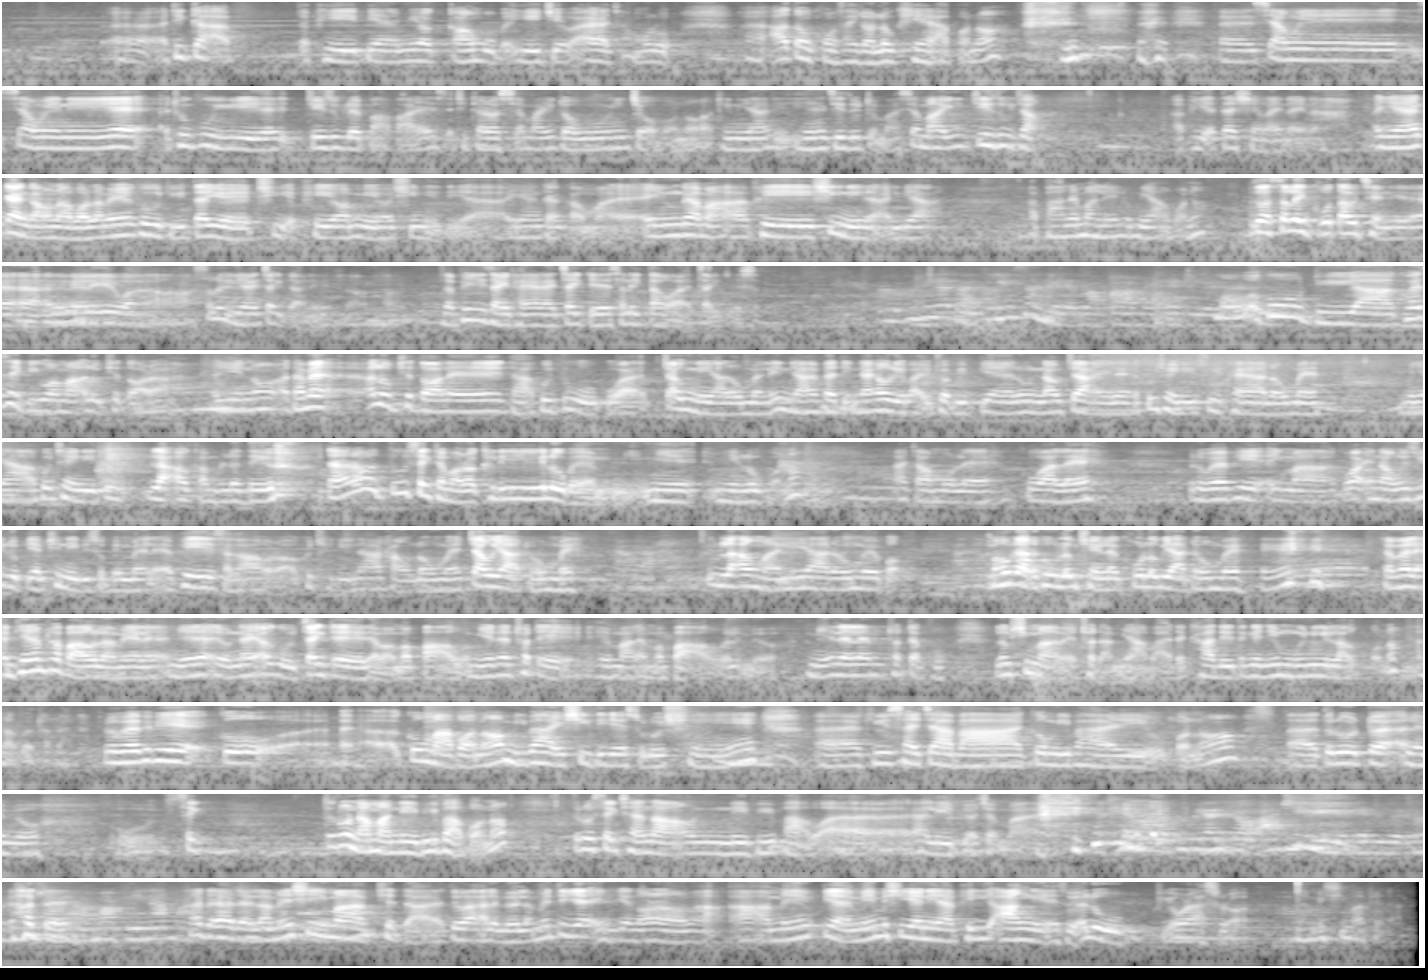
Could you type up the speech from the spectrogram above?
အဲအဓိကအဖေပြန်ပြီးတော့ကောင်းဖို့ပဲအရေးကြီးပါအဲ့ဒါကြောင့်မို့လို့အာတုံကွန်ဆိုင်တော့လုပ်ခဲ့ရတာပေါ့နော်အဲဆရာဝန်ဆရာဝန်တွေရဲ့အထူးကူကြီးတွေရဲ့ကျေးဇူးလည်းပါပါတယ်အဓိကတော့ဆရာမကြီးတော်ဝင်းဝင်းကျော်ပေါ့နော်ဒီနေရာနေအရင်ကျေးဇူးတင်ပါဆရာမကြီးကျေးဇူးကြောင့် အဖေအသက်ရှင်လိုက်နိုင်တာအရန်ကန်ကောင်းတာပေါ့ဒါပေမဲ့အခုဒီတက်ရွယ်ထီအဖေရောမေရောရှိနေသေးတာအရန်ကန်ကောင်းပါတယ်အရင်ကမှအဖေရှိနေတာကြီးကအဘာနဲ့မှလဲလို့မရဘူးပေါ့နော်သူကဆက်လိုက်ကိုတောက်ချင်နေတယ်အဲငယ်ငယ်လေးကဆက်လိုက်ရမ်းကြိုက်တာလေဆိုတော့လက်ဖေးဆိုင်ထိုင်ရတာကြိုက်တယ်ဆက်လိုက်တောက်ရတာကြိုက်တယ်ဆိုအခုနေ့ကဒါကလေးဆန်နေတဲ့မှာပါမယ်တဲ့ဒီမဟုတ်အခုဒီဟာခွဲစိတ်ပြီးသွားမှအဲ့လိုဖြစ်သွားတာအရင်တော့ဒါပေမဲ့အဲ့လိုဖြစ်သွားလဲဒါအခုသူ့ကိုကိုကကြောက်နေရတော့မယ်လေညာဘက်ဒီနိုင်အောက်တွေပါထွက်ပြီးပြန်လို့နောက်ကျရင်လည်းအခုချိန်ကြီးစုခံရတော့မယ် မရအခုချိန်ကြီးသူ့လက်အောက်ကမလွတ်သေးဘူးဒါတော့သူ့စိတ်ထဲမှာတော့ကလေးလိုပဲမြင်မြင်လို့ပေါ့နော်အားကြောင့်မို့လဲကိုကလည်းဘယ်လိုပဲဖြစ်အိမ်မှာကိုကအင်တာဝင်းစီလိုပြန်ဖြစ်နေပြီဆိုပေမဲ့လည်းအဖေစကားတော့အခုချိန်ကြီးနားထောင်တော့မယ်ကြောက်ရတော့မယ်သူ့လက်အောက်မှာနေရတော့မယ်ပေါ့ မဟုတ်တာတခုလှုပ်ချင်လဲခိုးလို့ရတုံးပဲဒါမဲ့လည်းအမြဲတမ်းထွက်ပါဦးလားမင်းလည်းအမြဲတမ်းအဲ့လိုနိုင်အောက်ကိုကြိုက်တဲ့တဲ့မှာမပါဘူးအမြဲတမ်းထွက်တဲ့အဲမှာလည်းမပါဘူးအဲ့လိုမျိုးအမြဲတမ်းလည်းထွက်တတ်ဘူးလှုပ်ရှိမှပဲထွက်တာများပါတယ်တခါတည်းတကယ်ချင်းမွေးနေ့လောက်ပေါ့နော်အဲ့လောက်ပဲထွက်တာဘယ်လိုပဲဖြစ်ဖြစ်ကိုကိုမှာပေါ့နော်မိဘတွေရှိသေးတယ်ဆိုလို့ရှိရင်အဲ queue site ကြပါကိုမိဘတွေကိုပေါ့နော်အဲသူတို့အတွက်အဲ့လိုမျိုးဟိုစိတ်သူတို့နားမှာနေပြီးပါပေါ့နော် သူတို့စိတ်ချမ်းသာအောင်နေပြီးပါပေါ့အဲအဲ့လေးပြောချင်ပါတယ်ဒီမှာတော့ပြရတော့အားရှိနေတဲ့လူတွေတော့ဟုတ်တယ်ဒါမှဘေးနားမှာဟုတ်တယ်ဟုတ်တယ်လာမင်းရှိမှဖြစ်တာသူကအဲ့လိုမျိုးလာမင်းတရက်အိမ်ပြန်သွားတာတော့မှအာမင်းပြန်မင်းမရှိရနေရဖေးအားငယ်ဆိုအဲ့လိုပြောတာဆိုတော့လာမင်းရှိမှဖြစ်တာ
